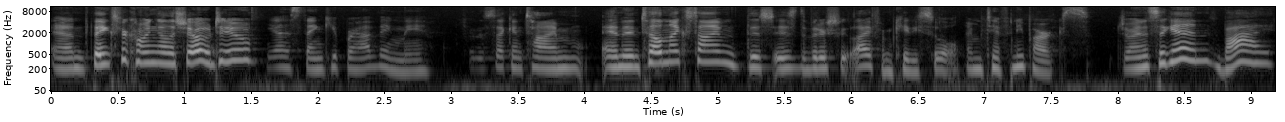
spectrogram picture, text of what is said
And thanks for coming on the show, too, Yes, thank you for having me. For the second time. And until next time, this is The Bittersweet Life. I'm Katy Sewell. I'm Tiffany Parks. Join us again. Bye.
